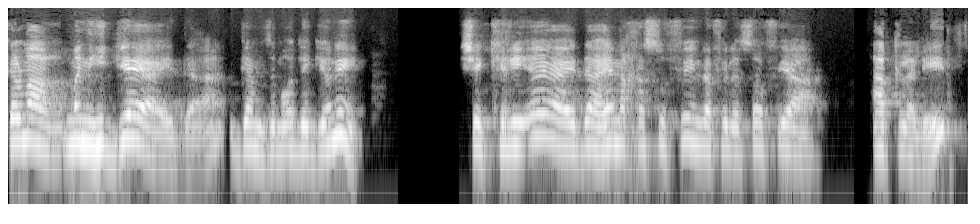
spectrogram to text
כלומר, מנהיגי העדה, גם זה מאוד הגיוני, שקריאי העדה הם החשופים לפילוסופיה הכללית,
